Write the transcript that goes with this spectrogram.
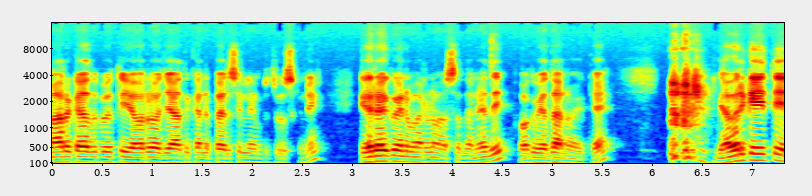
మారకాధిపతి ఎవరో జాతకాన్ని పరిశీలింపు చూసుకుని ఏ రకమైన మరణం వస్తుంది అనేది ఒక విధానం అయితే. ఎవరికైతే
